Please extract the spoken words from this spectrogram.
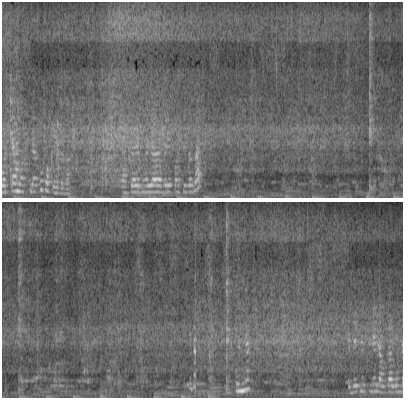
ବଟା ମସଲାକୁ ପକେଇଦେବା ତାପରେ ଭଲ ଭାବରେ କଷିଦେବା କନା ଏବେ ସେଥିରେ ଲଙ୍କା ଗୁଣ୍ଡ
